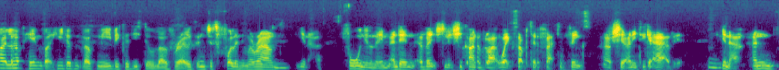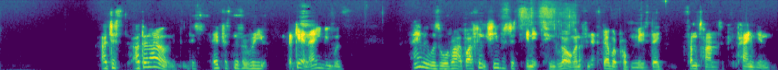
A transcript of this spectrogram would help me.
I love him, but he doesn't love me because he still loves Rose, and just following him around, mm. you know, fawning on him, and then eventually she kind of like wakes up to the fact and thinks, oh shit, I need to get out of it, you know, and I just I don't know, it just never really. Again, Amy was Amy was all right, but I think she was just in it too long, and I think that's the other problem is they sometimes a companion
